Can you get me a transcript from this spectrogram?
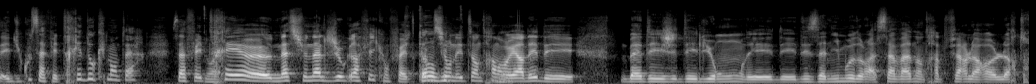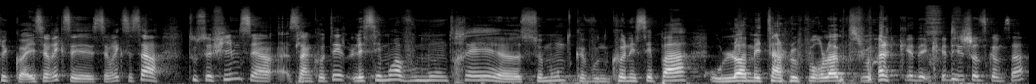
Et du coup, ça fait très documentaire. Ça fait Ouais. très euh, National Geographic, en fait. Comme si on était en train de regarder des, bah, des, des lions, des, des, des animaux dans la savane en train de faire leur, leur truc, quoi. Et c'est vrai que c'est c'est vrai que c'est ça. Tout ce film, c'est un, c'est un côté. Laissez-moi vous montrer euh, ce monde que vous ne connaissez pas, où l'homme est un loup pour l'homme, tu vois, que des, que des choses comme ça.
